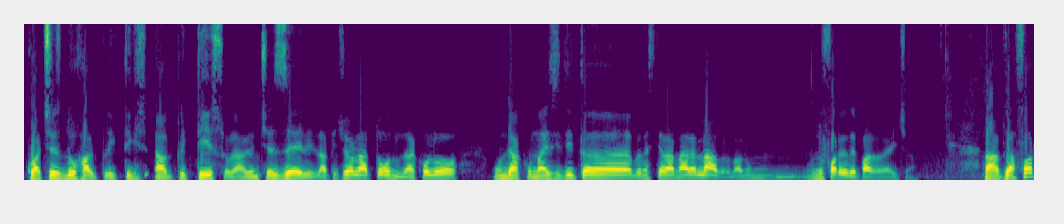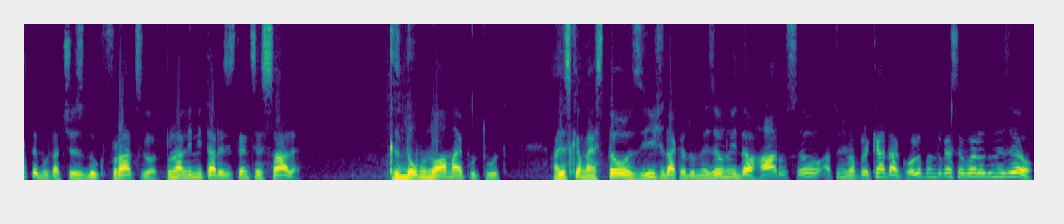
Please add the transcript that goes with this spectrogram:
cu acest duh al, plictis, al plictisului, al încezelii, la piciorul Atonului, acolo unde acum mai zidită Mănăstirea Mare Lavră, la nu, nu foarte departe de aici. A răbdat foarte mult acest duh, fraților, până la limita rezistenței sale. Când Domnul nu a mai putut, a zis că mai stă o zi și dacă Dumnezeu nu-i dă harul său, atunci va pleca de acolo pentru că se voia lui Dumnezeu.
